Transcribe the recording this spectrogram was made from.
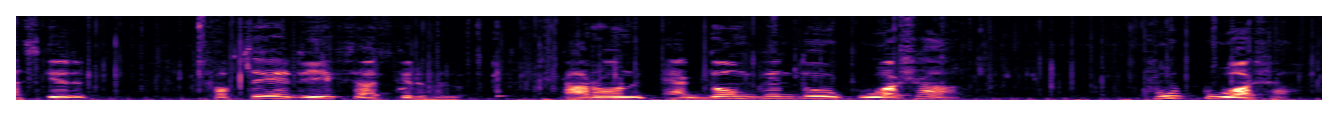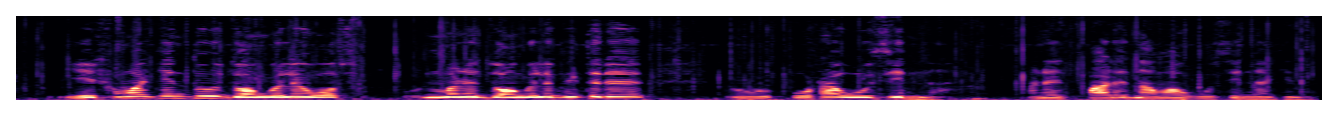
আজকের সবথেকে রিস্ক আজকের হলো। কারণ একদম কিন্তু কুয়াশা খুব কুয়াশা। এ সময় কিন্তু জঙ্গলে মানে জঙ্গলের ভিতরে ওঠা উচিত না। মানে পাড়ে নামা উচিত না কিন্তু।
